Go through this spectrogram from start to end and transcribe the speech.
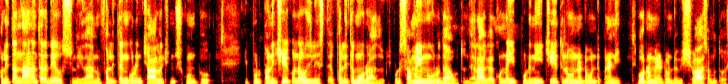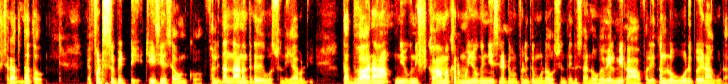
ఫలితం దానంతరదే వస్తుంది కదా! నువ్వు ఫలితం గురించి ఆలోచించుకుంటూ ఇప్పుడు పని చేయకుండా వదిలేస్తే ఫలితము రాదు. ఇప్పుడు సమయము వృధా అవుతుంది. అలా కాకుండా ఇప్పుడు నీ చేతిలో ఉన్నటువంటి పనిని పూర్ణమైనటువంటి విశ్వాసంతో శ్రద్ధతో ఎఫర్ట్స్ పెట్టి చేసేసావు అనుకో ఫలితం దానంతటదే వస్తుంది కాబట్టి తద్వారా నీవు నిష్కామ కర్మయోగం చేసినటువంటి ఫలితం కూడా వస్తుంది తెలుసా? ఒకవేళ మీరు ఆ ఫలితంలో ఓడిపోయినా కూడా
